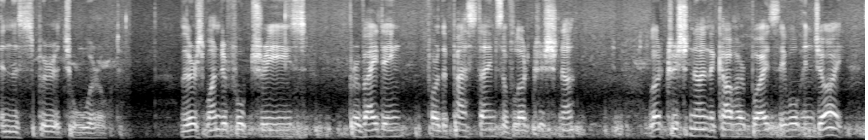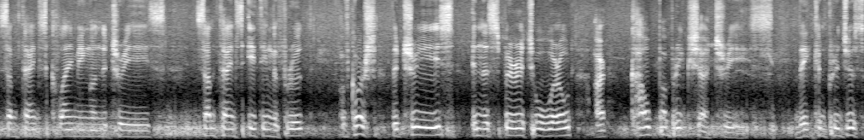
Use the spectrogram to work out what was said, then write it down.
in the spiritual world. There's wonderful trees providing for the pastimes of Lord Krishna. Lord Krishna and the cowherd boys, they will enjoy sometimes climbing on the trees, sometimes eating the fruit. Of course, the trees in the spiritual world are kalpabriksha trees. They can produce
